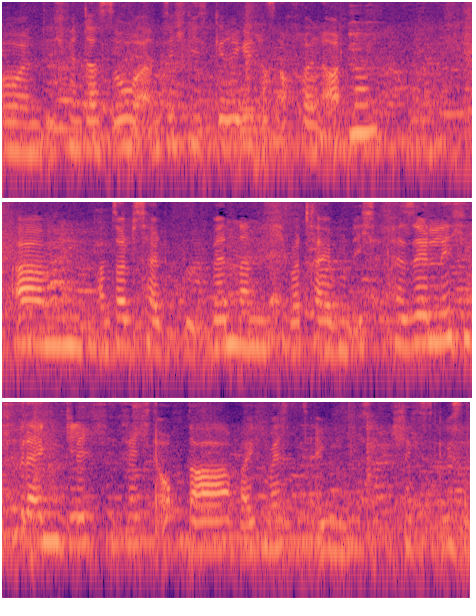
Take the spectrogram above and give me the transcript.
und ich finde das so an sich, wie es geregelt ist, auch voll in Ordnung. Ähm, man sollte es halt, wenn, dann nicht übertreiben. Und ich persönlich, ich bin eigentlich recht oft da, weil ich meistens eigentlich ein schlechtes Gewissen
